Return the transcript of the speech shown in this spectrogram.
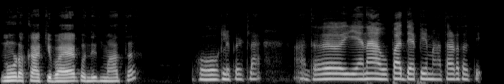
ನೋಡಕ್ಕಾಕಿ ಬಾಯಾಗ ಬಂದಿದ್ ಮಾತು? ಹೋಗ್ಲಿ ಬಿಟ್ಲ ಅದು ಏನ ಉಪಾಧ್ಯಾಪಿ ಮಾತಾಡ್ತೈತಿ.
